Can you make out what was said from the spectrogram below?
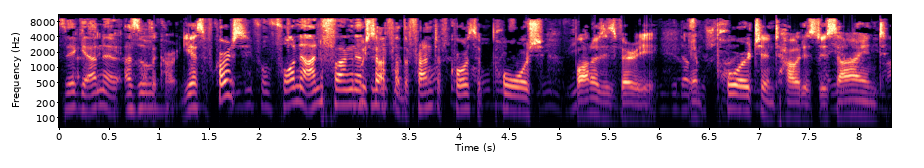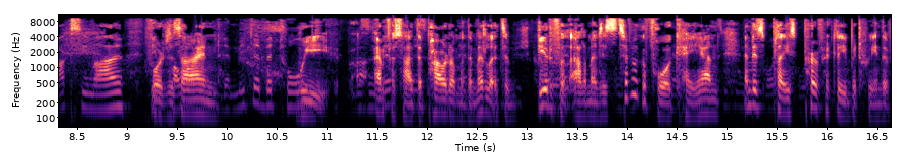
Sehr gerne. of Also, the car. Yes, of course. Sie von vorne anfangen, We start from the front, of course. A Porsche Porsche bonnet is very important, how it is designed. For design, Power in der Mitte betont. We emphasize the power dome in the middle. It's a beautiful element. It's typical for a Cayenne, and it's placed perfectly between the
